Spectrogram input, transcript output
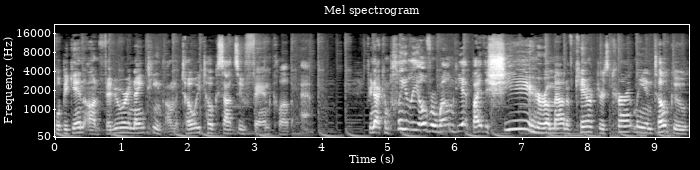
will begin on February 19th on the Toei Tokusatsu Fan Club app. You're not completely overwhelmed yet by the sheer amount of characters currently in Toku,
